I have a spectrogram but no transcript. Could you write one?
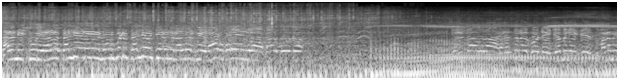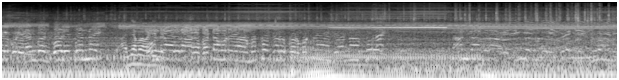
தரணி சூரிய நல்லா தள்ளி எடுங்க நூறு மீட்டர் தள்ளி வச்சிருங்க நல்லா இருக்கு. மாடு குறையுங்களா கார் போட்டும் இரண்டாவதாக ரத்தனக்கோட்டை ஜெமினி சில்க் மணமேல்குடி நண்பன் கோழி பண்ணை மூன்றாவதாக பட்டமுடையார் முத்தக்கருப்பர் முத்தையாண்டி அண்ணாதுரை. நான்காவதாக சிங்கமுடி சேகி சிவானி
